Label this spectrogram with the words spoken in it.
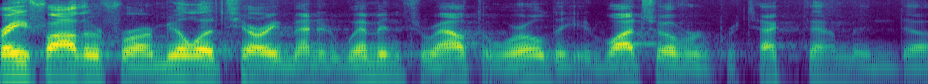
pray, Father, for our military men and women throughout the world, that you'd watch over and protect them and uh,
